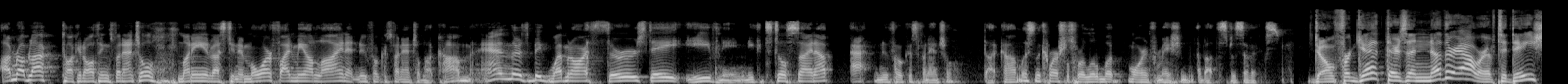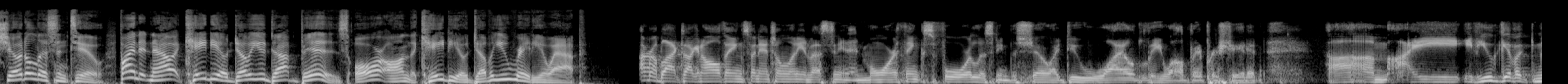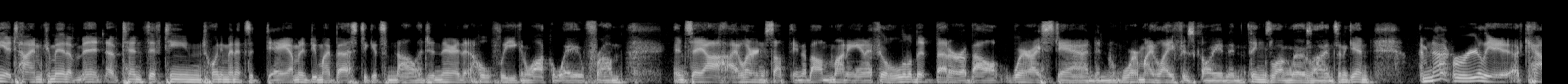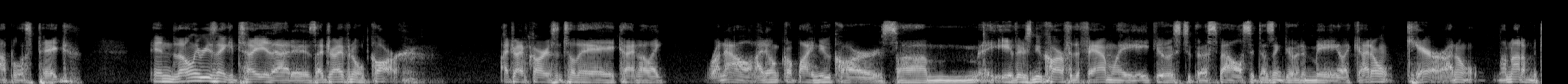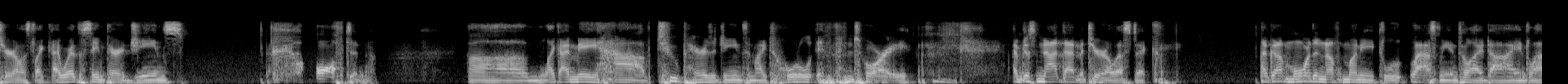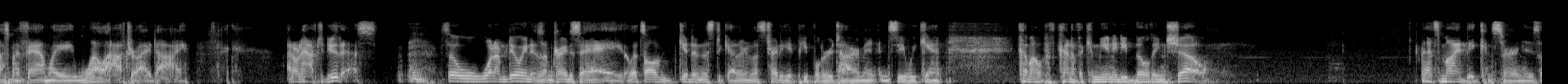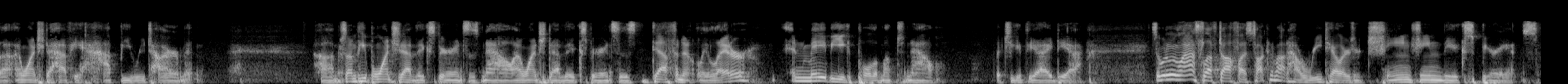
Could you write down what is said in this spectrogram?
I'm Rob Black, talking all things financial, money, investing, and more. Find me online at newfocusfinancial.com. And there's a big webinar Thursday evening. You can still sign up at newfocusfinancial.com. Listen to the commercials for a little bit more information about the specifics. Don't forget, there's another hour of today's show to listen to. Find it now at kdow.biz or on the KDOW radio app. I'm Rob Black, talking all things financial, money, investing, and more. Thanks for listening to the show. I do wildly, wildly appreciate it. Um, I if you give a, me a time commitment of 10, 15, 20 minutes a day, I'm going to do my best to get some knowledge in there that hopefully you can walk away from and say, ah, I learned something about money and I feel a little bit better about where I stand and where my life is going and things along those lines. And again, I'm not really a capitalist pig. And the only reason I can tell you that is I drive an old car. I drive cars until they kind of like run out. I don't go buy new cars. Um, if there's new car for the family, it goes to the spouse. It doesn't go to me. Like I don't care. I don't. I'm not a materialist. Like I wear the same pair of jeans often. Um, like I may have two pairs of jeans in my total inventory. I'm just not that materialistic. I've got more than enough money to last me until I die and to last my family well after I die. I don't have to do this so what I'm doing is I'm trying to say, hey, let's all get in this together and let's try to get people to retirement and see if we can't come up with kind of a community building show. That's my big concern is uh, I want you to have a happy retirement. Um, some people want you to have the experiences now. I want you to have the experiences definitely later, and maybe you could pull them up to now, but you get the idea. So when we last left off, I was talking about how retailers are changing the experience.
